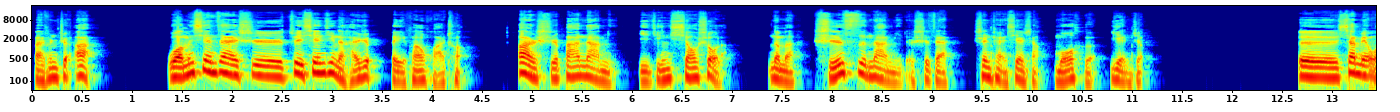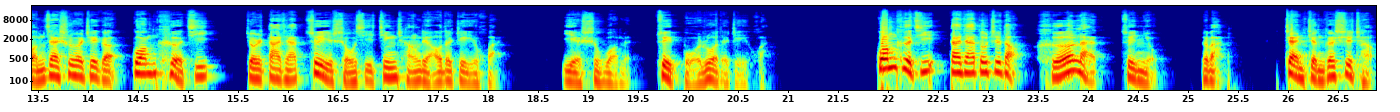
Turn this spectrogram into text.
百分之二。我们现在是最先进的，还是北方华创，二十八纳米已经销售了，那么十四纳米的是在生产线上磨合验证。呃，下面我们再说说这个光刻机，就是大家最熟悉、经常聊的这一环，也是我们最薄弱的这一环。光刻机大家都知道，荷兰最牛，对吧？占整个市场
